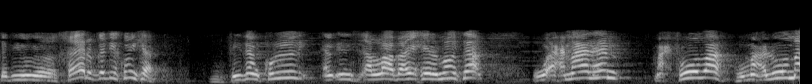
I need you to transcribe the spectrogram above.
قد يكون خير وقد يكون شر. فإذا كل الله بيحيي الموتى وأعمالهم محفوظة ومعلومة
